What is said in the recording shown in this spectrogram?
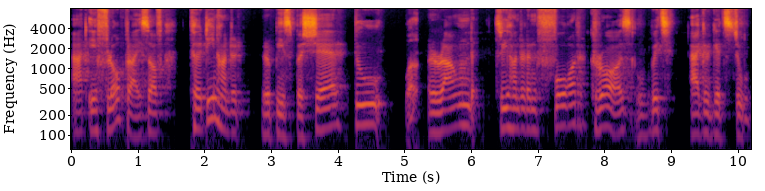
at a floor price of 1300 rupees per share to well, around 304 crores, which aggregates to.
